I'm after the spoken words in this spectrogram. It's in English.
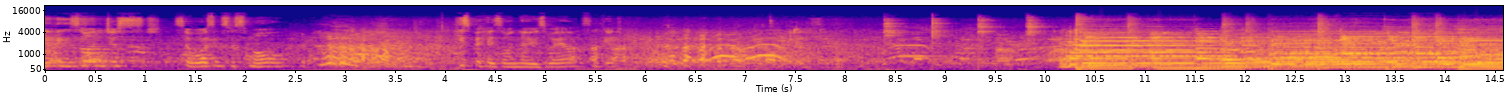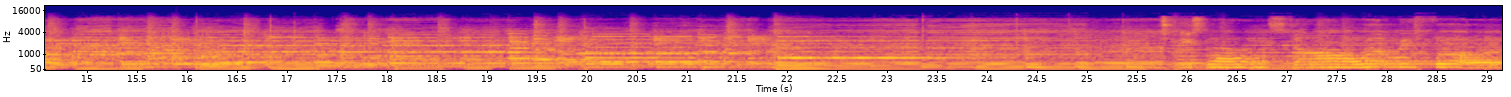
heels on just so I wasn't so small. He's put his on now as well. It's good. Jesus, don't want me for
